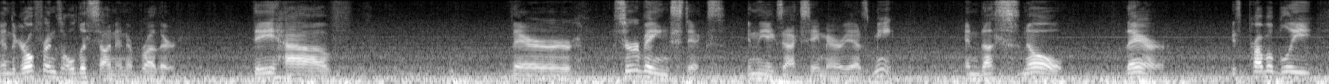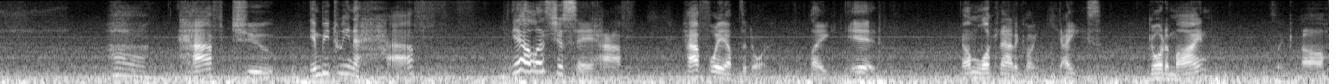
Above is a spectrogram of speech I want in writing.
and the girlfriend's oldest son and her brother, they have their surveying sticks in the exact same area as me. And the snow there is probably half to in between a half yeah let's just say half halfway up the door like it. I'm looking at it going yikes. Go to mine. It's like oh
